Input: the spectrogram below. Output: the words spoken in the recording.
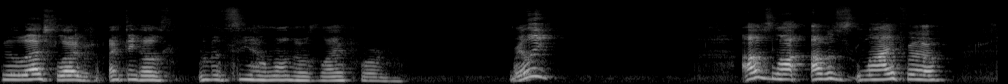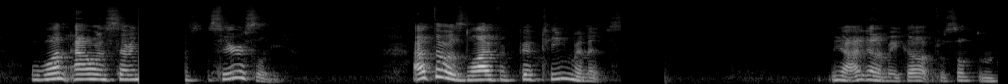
The last live, I think I was, let's see how long I was live for. Really? I was li- I was live for one hour and seven. Seriously, I thought I was live for fifteen minutes. Yeah, I gotta make up for something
